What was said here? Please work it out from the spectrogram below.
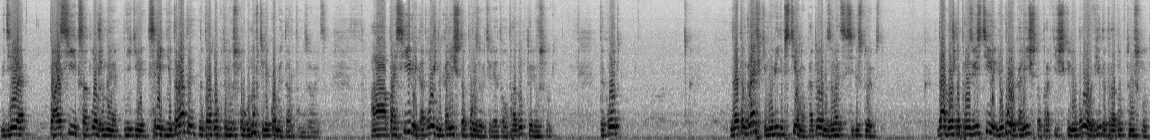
где по оси X отложены некие средние траты на продукт или услугу, ну в телекоме это ARPU называется, а по оси Y отложено количество пользователей этого продукта или услуги. Так вот, на этом графике мы видим стену, которая называется себестоимость. Да, можно произвести любое количество, практически любого вида продукта и услуги.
